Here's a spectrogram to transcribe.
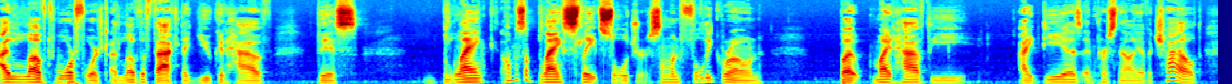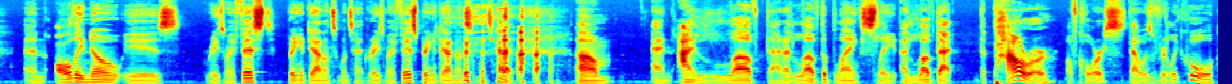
I loved Warforged. I love the fact that you could have this blank, almost a blank slate soldier, someone fully grown, but might have the ideas and personality of a child, and all they know is raise my fist, bring it down on someone's head, raise my fist, bring it down on someone's head. Um, and I loved that. I love the blank slate. I love that the power, of course, that was really cool.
